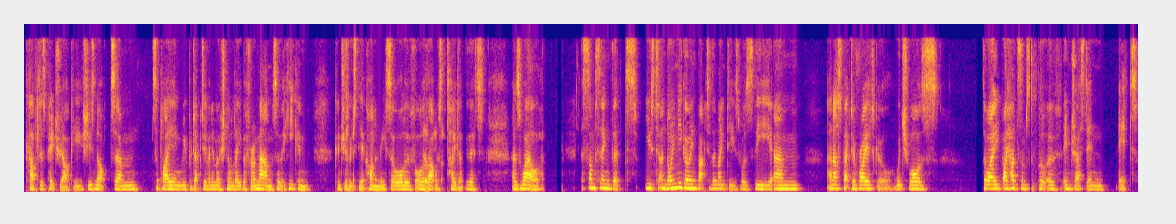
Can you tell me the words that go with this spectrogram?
capitalist patriarchy. She's not um, supplying reproductive and emotional labour for a man so that he can contribute to the economy. So all of all of that was tied up with it as well. Something that used to annoy me going back to the 90s was the um, an aspect of Riot Grrrl, which was so I, I had some sort of interest in it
